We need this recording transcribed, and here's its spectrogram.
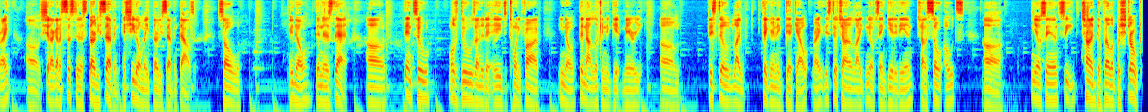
right? Uh, shit, I got a sister that's 37 and she don't make 37,000. So, you know, then there's that. Uh, then too, most dudes under the age of 25, you know, they're not looking to get married. Um, they still like figuring their dick out, right? They're still trying to like, you know I'm saying, get it in, trying to sow oats, uh, you know what I'm saying? See, trying to develop a stroke.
